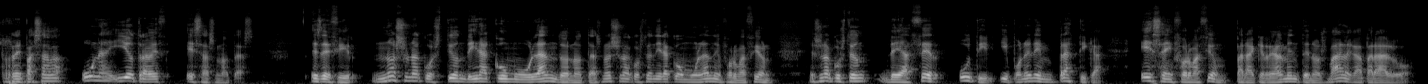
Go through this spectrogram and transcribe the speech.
repasaba una y otra vez esas notas. Es decir, no es una cuestión de ir acumulando notas, no es una cuestión de ir acumulando información, es una cuestión de hacer útil y poner en práctica esa información para que realmente nos valga para algo.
